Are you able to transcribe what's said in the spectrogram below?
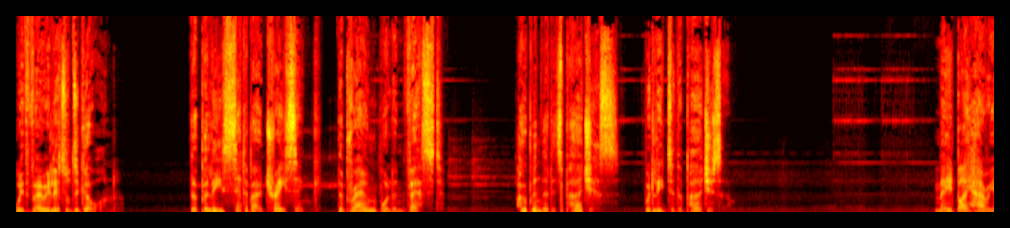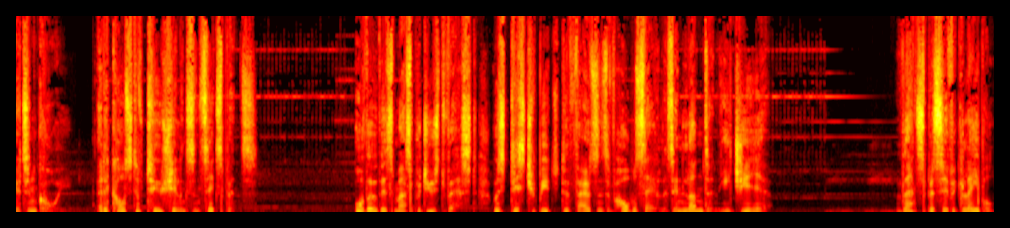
With very little to go on, the police set about tracing the brown woolen vest, hoping that its purchase would lead to the purchaser. Made by Harriet and Coy, at a cost of two shillings and sixpence. Although this mass produced vest was distributed to thousands of wholesalers in London each year, that specific label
